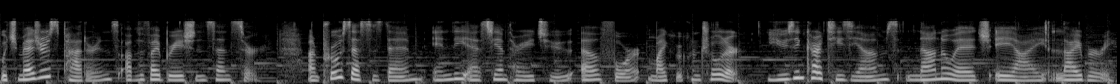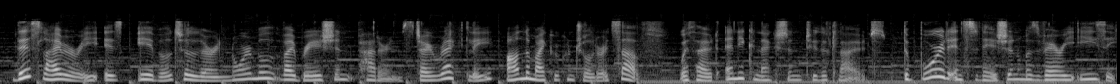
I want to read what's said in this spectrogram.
which measures patterns of the vibration sensor and processes them in the STM32L4 microcontroller using Cartesiam's NanoEdge AI library. This library is able to learn normal vibration patterns directly on the microcontroller itself without any connection to the cloud. The board installation was very easy.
